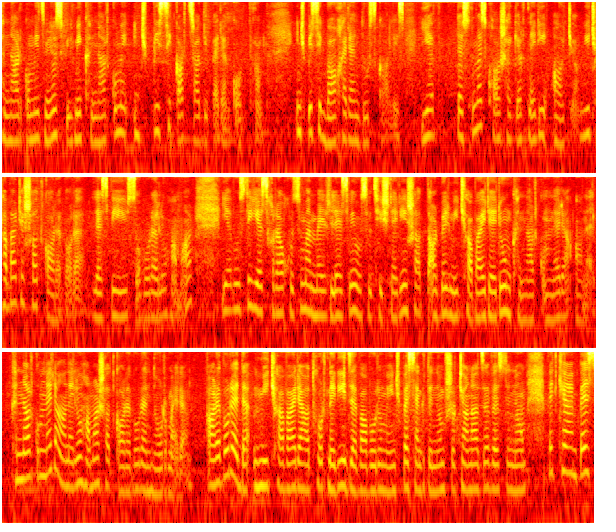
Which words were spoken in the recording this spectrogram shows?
քննարկումից մյուս ֆիլմի քննարկումը ինչպիսի կարծրատիպեր են կոտրում, ինչպիսի բախեր են դուրս գալիս եւ տեսնում ես քո աշակերտների աճը։ Միջավայրը շատ կարևոր է լեզվի սովորելու համար եւ ուստի ես խրախուսում եմ մեր լեզվի ուսուցիչներին շատ տարբեր միջավայրերում քննարկումները անել։ Քննարկումները անելու համար շատ կարևոր են նորմերը։ Կարևոր է միջավայրը աթոռների ձևավորումը, ինչպես ենք դնում շրջանաձև ես դնում, պետք է այնպես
